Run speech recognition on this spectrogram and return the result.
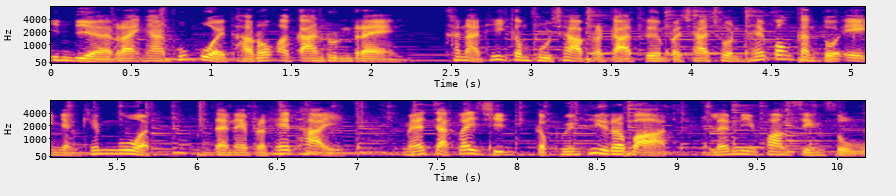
อินเดียรายงานผู้ป่วยทารกอาการรุนแรง ขณะที่กัมพูชาประกาศเตือนประชาชนให้ป้องกันตัวเองอย่างเข้มงวด แต่ในประเทศไทย แม้จะใกล้ชิดกับพื้นที่ระบาด และมีความเสี่ยงสูง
